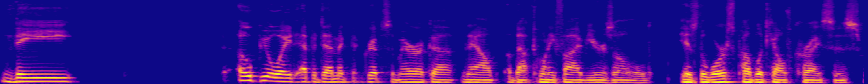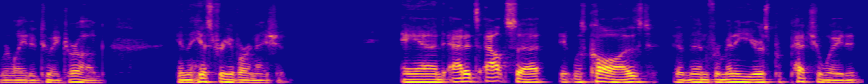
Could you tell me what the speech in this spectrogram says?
the opioid epidemic that grips America now about 25 years old is the worst public health crisis related to a drug in the history of our nation. And at its outset, it was caused and then for many years perpetuated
